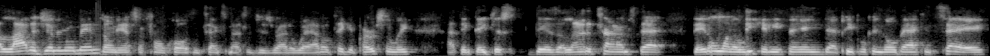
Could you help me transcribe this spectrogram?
a lot of general men don't answer phone calls and text messages right away. I don't take it personally. I think they just there's a lot of times that they don't want to leak anything that people can go back and say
